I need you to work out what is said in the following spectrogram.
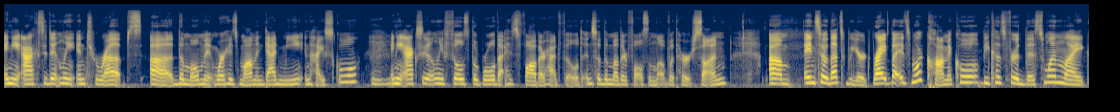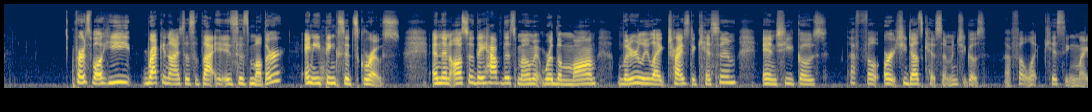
and he accidentally interrupts uh, the moment where his mom and dad meet in high school, Mhm. and he accidentally fills the role that his father had filled, and so the mother falls in love with her son, um, and so that's weird, right? But it's more comical because for this one, like, first of all, he recognizes that that is his mother. And he thinks it's gross. And then also, they have this moment where the mom literally like tries to kiss him, and she goes, that felt or she does kiss him and she goes that felt like kissing my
